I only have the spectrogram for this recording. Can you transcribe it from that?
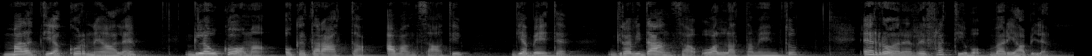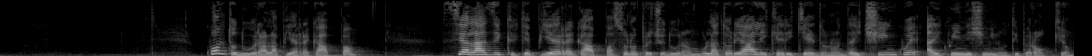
malattia corneale, glaucoma o cataratta avanzati, diabete, gravidanza o allattamento, errore refrattivo variabile. Quanto dura la PRK? Sia LASIK che PRK sono procedure ambulatoriali che richiedono dai 5 ai 15 minuti per occhio.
